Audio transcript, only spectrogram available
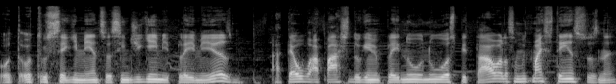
out- outros segmentos, assim, de gameplay mesmo. Até o- a parte do gameplay no, no hospital, elas são muito mais tensos, né?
